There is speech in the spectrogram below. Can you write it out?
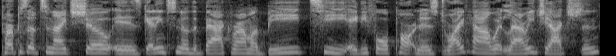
Purpose of tonight's show is getting to know the background of BT84 partners Dwight Howard, Larry Jackson,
